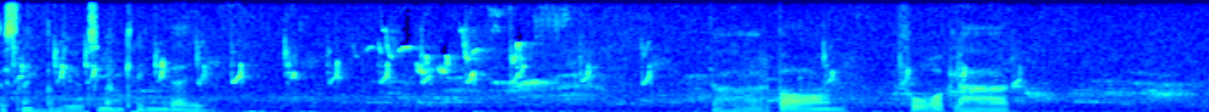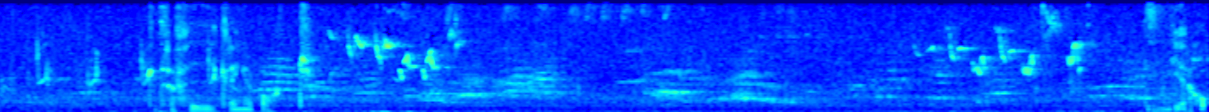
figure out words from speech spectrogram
Lyssna in de ljud som är omkring dig. Musik längre bort. Det ger hopp.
